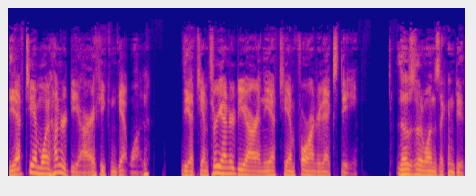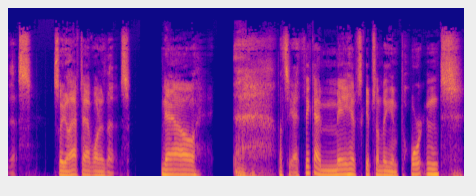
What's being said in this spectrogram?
the FTM 100DR if you can get one, the FTM 300DR, and the FTM 400XD. Those are the ones that can do this. So you'll have to have one of those. Now, let's see. I think I may have skipped something important,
